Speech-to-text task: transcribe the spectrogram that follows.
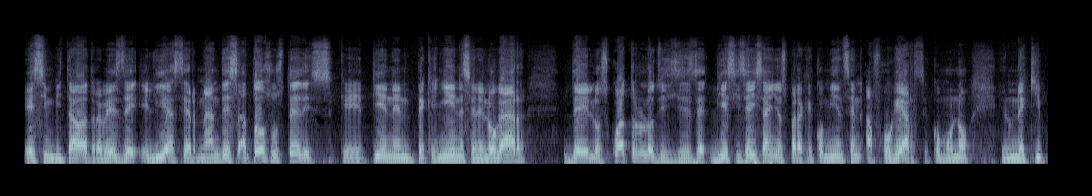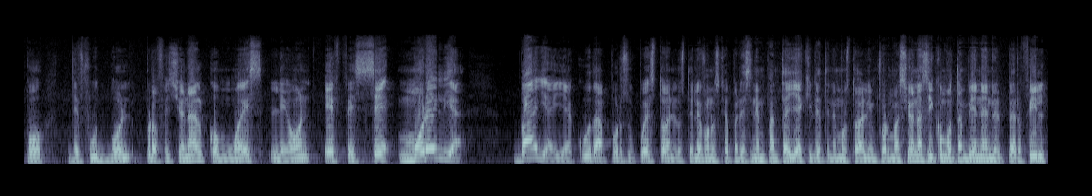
es invitado a través de Elías Hernández a todos ustedes que tienen pequeñines en el hogar de los 4 a los 16, 16 años para que comiencen a foguearse, como no, en un equipo de fútbol profesional como es León FC Morelia. Vaya y acuda, por supuesto, en los teléfonos que aparecen en pantalla. Aquí le tenemos toda la información, así como también en el perfil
